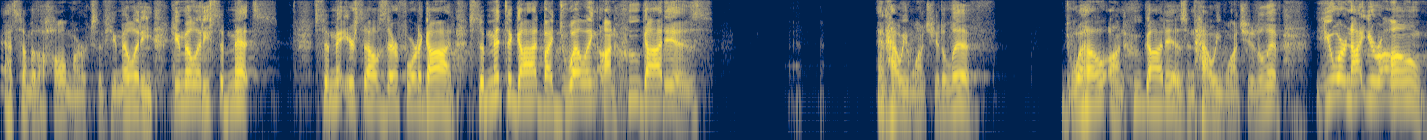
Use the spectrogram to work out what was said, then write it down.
at some of the hallmarks of humility. Humility submits. Submit yourselves, therefore, to God. Submit to God by dwelling on who God is and how He wants you to live. Dwell on who God is and how He wants you to live. You are not your own.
